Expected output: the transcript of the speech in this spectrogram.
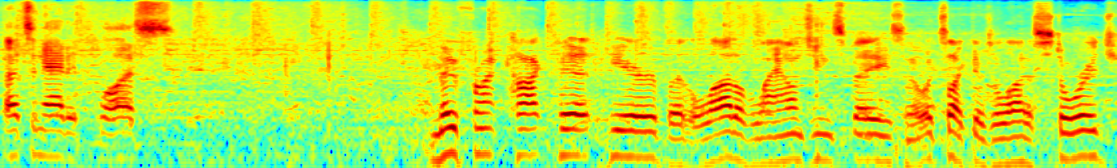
That's an added plus. No front cockpit here, but a lot of lounging space. And it looks like there's a lot of storage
